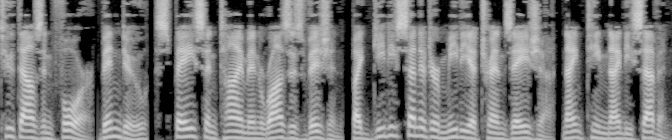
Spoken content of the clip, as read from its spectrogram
2004 Bindu, Space and Time in Raza's Vision, by Guidi Senator Media Transasia, 1997.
